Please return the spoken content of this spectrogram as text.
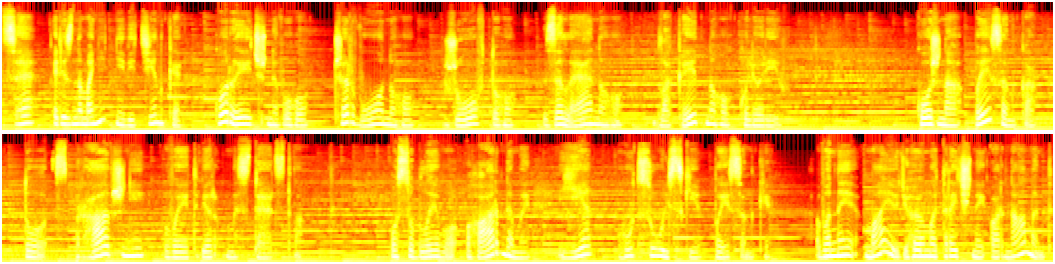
Це різноманітні відтінки коричневого, червоного, жовтого, зеленого, блакитного кольорів. Кожна писанка то справжній витвір мистецтва. Особливо гарними є гуцульські писанки. Вони мають геометричний орнамент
